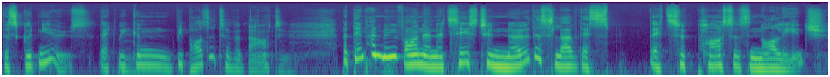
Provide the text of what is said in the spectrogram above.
this good news that we can be positive about. But then I move on, and it says to know this love that's that surpasses knowledge.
